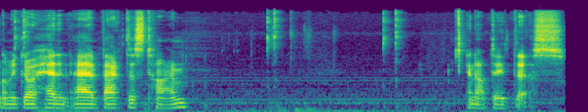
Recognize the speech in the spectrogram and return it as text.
Let me go ahead and add back this time and update this.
